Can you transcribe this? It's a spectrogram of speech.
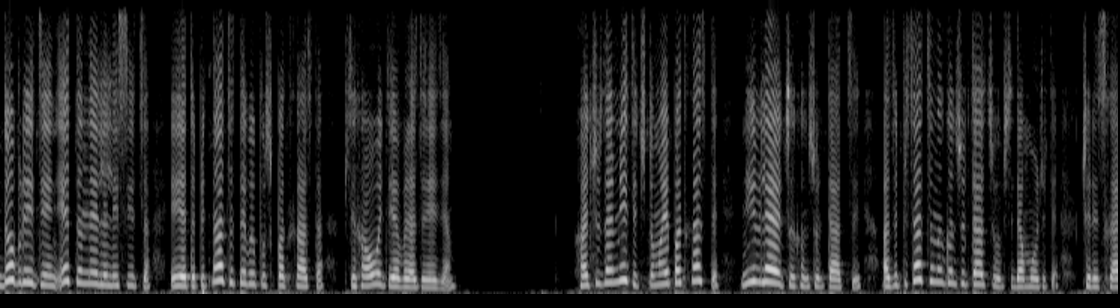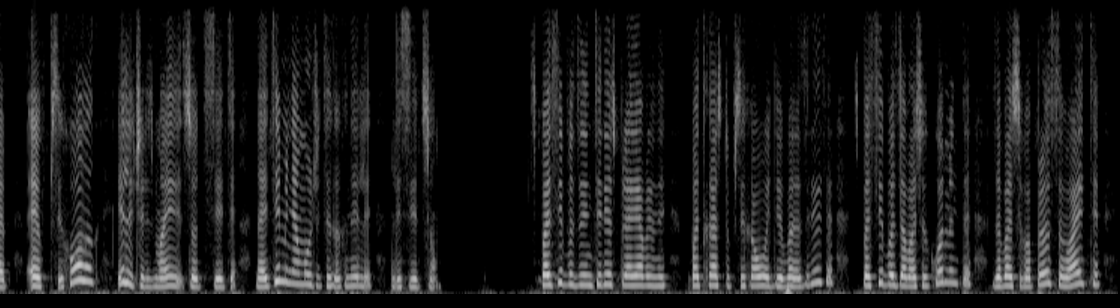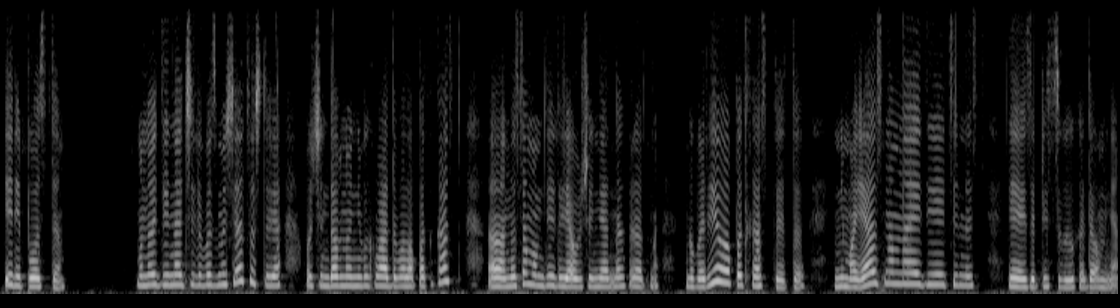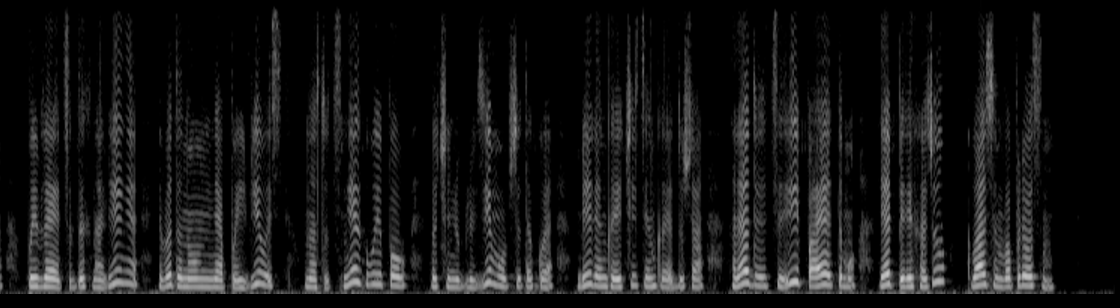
Добрый день, это Нелли Лисица, и это пятнадцатый выпуск подкаста «Психология в разрезе». Хочу заметить, что мои подкасты не являются консультацией, а записаться на консультацию вы всегда можете через хайп F-психолог или через мои соцсети. Найти меня можете как Нелли Лисицу. Спасибо за интерес, проявленный подкасту «Психология в разрезе». Спасибо за ваши комменты, за ваши вопросы, лайки и репосты. Многие начали возмущаться, что я очень давно не выкладывала подкаст. А на самом деле я уже неоднократно говорила, подкасты это не моя основная деятельность. Я их записываю, когда у меня появляется вдохновение, и вот оно у меня появилось. У нас тут снег выпал, очень люблю зиму, все такое беленькое, чистенькое, душа радуется, и поэтому я перехожу к вашим вопросам.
